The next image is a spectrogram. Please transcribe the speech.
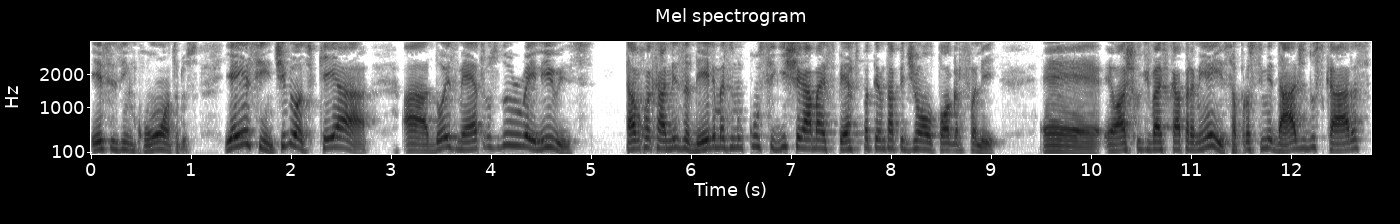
esses encontros. E aí, assim, tive outros, fiquei a, a dois metros do Ray Lewis. Tava com a camisa dele, mas eu não consegui chegar mais perto para tentar pedir um autógrafo ali. É, eu acho que o que vai ficar para mim é isso, a proximidade dos caras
